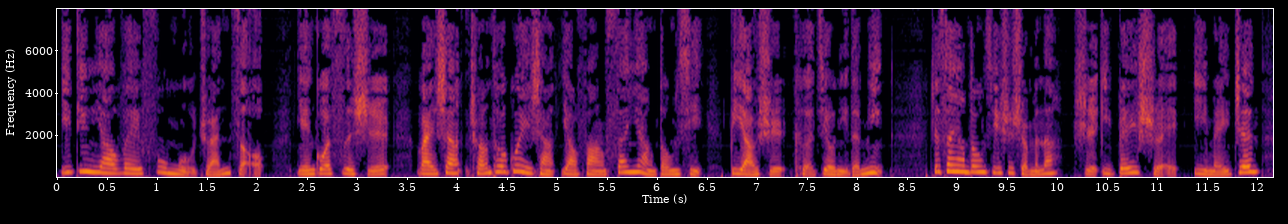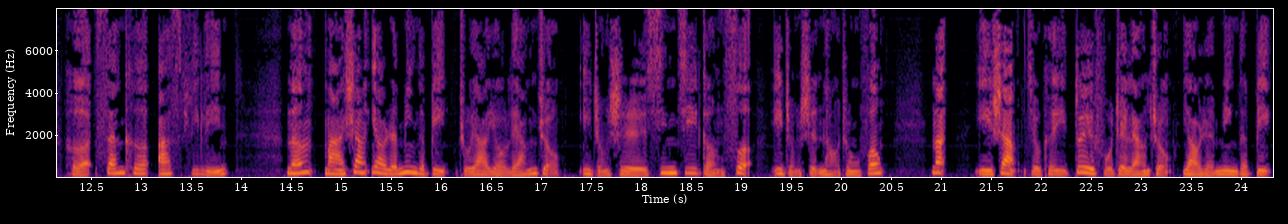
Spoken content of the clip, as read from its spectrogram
一定要为父母转走，年过四十，晚上床头柜上要放三样东西，必要时可救你的命。这三样东西是什么呢？是一杯水、一枚针和三颗阿司匹林。能马上要人命的病主要有两种，一种是心肌梗塞，一种是脑中风。那以上就可以对付这两种要人命的病。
